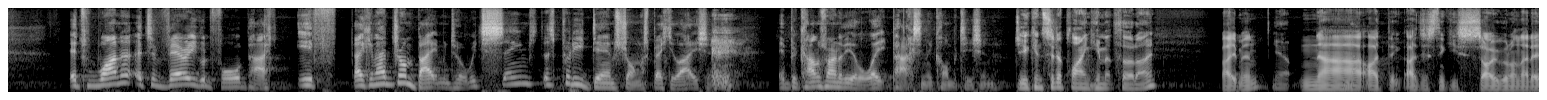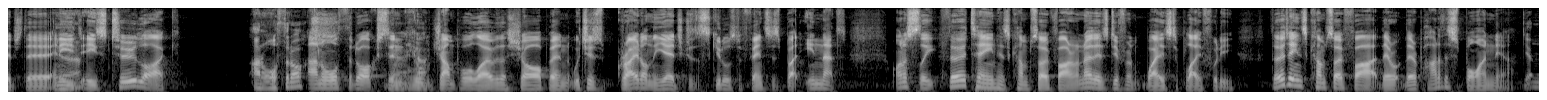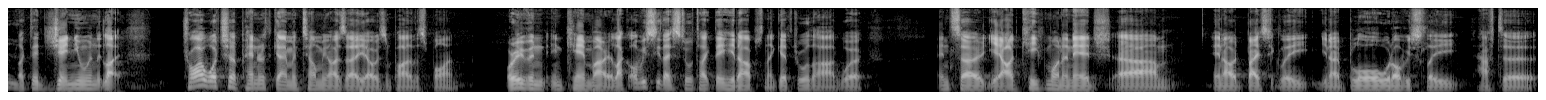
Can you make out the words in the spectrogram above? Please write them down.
it's one. It's a very good forward pack. If they can add John Bateman to it, which seems that's pretty damn strong speculation, it becomes one of the elite packs in the competition. Do you consider playing him at 13? Bateman? Yeah. Nah, I think I just think he's so good on that edge there, and Yeah. he, he's too like Unorthodox? unorthodox, and Yeah, he'll okay. jump all over the shop, and which is great on the edge because it skittles defenses. But in that, honestly, thirteen has come so far. And I know there's different ways to play footy. 13's come so far. They're they're a part of the spine now. Yep. Like they're genuinely like. Try watch a Penrith game and tell me Isaiah Yeo isn't part of the spine, or even in Cam Murray. Like obviously they still take their hit ups and they get through all the hard work. And so, yeah, I'd keep him on an edge. Um, and I would basically, you know, Blore would obviously have to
